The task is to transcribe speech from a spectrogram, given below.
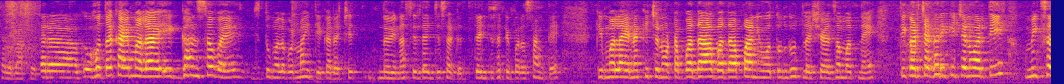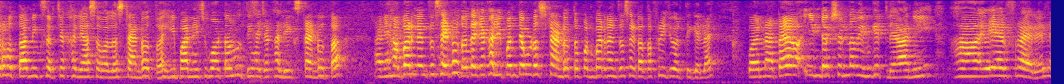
चला दाखव तर होतं काय मला एक घाण सवय जी तुम्हाला पण माहिती आहे कदाचित नवीन असेल त्यांच्यासाठी त्यांच्यासाठी परत सांगते की मला आहे ना किचन वाटा बदा बदा पाणी ओतून धुतल्याशिवाय जमत नाही. तिकडच्या घरी किचनवरती मिक्सर होता मिक्सरच्या खाली असं वाला स्टँड होता. ही पाण्याची बॉटल होती ह्याच्या खाली एक स्टँड होता. आणि हा बरण्यांचा सेट होता. त्याच्याखाली पण तेवढं स्टँड होतं पण बरण्यांचा सेट आता फ्रीजवरती गेलाय. पण आता इंडक्शन नवीन घेतले आणि हा एअर फ्रायर आहे.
